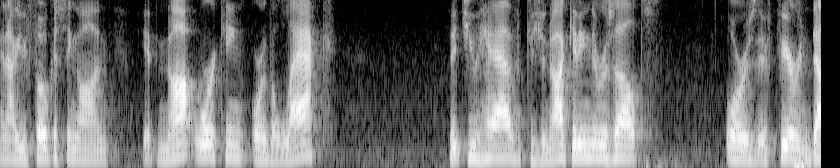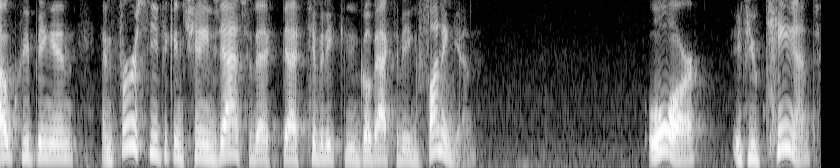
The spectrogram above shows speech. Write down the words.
And are you focusing on it not working or the lack that you have because you're not getting the results? Or is there fear and doubt creeping in? And first, see if you can change that so that the activity can go back to being fun again. Or if you can't,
